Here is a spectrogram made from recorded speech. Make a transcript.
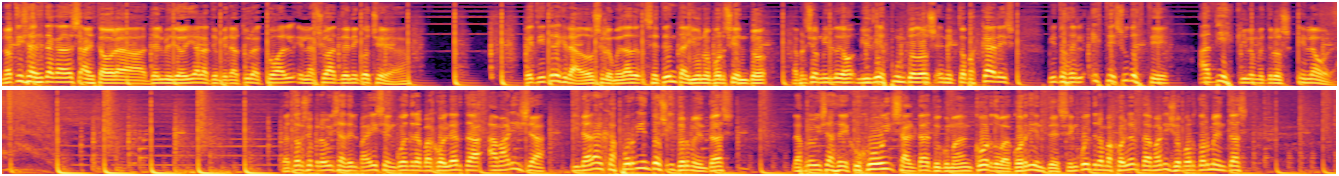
Noticias destacadas a esta hora del mediodía, la temperatura actual en la ciudad de Necochea. 23 grados, la humedad 71%, la presión 1010.2 en hectopascales, vientos del este-sudeste a 10 kilómetros en la hora. 14 provincias del país se encuentran bajo alerta amarilla y naranjas por vientos y tormentas. Las provincias de Jujuy, Salta, Tucumán, Córdoba, Corrientes se encuentran bajo alerta amarillo por tormentas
